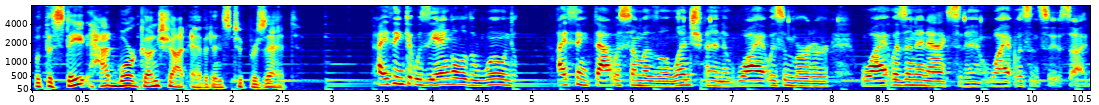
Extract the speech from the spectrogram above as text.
But the state had more gunshot evidence to present. I think it was the angle of the wound. I think that was some of the linchpin of why it was a murder, why it wasn't an accident, why it wasn't suicide.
